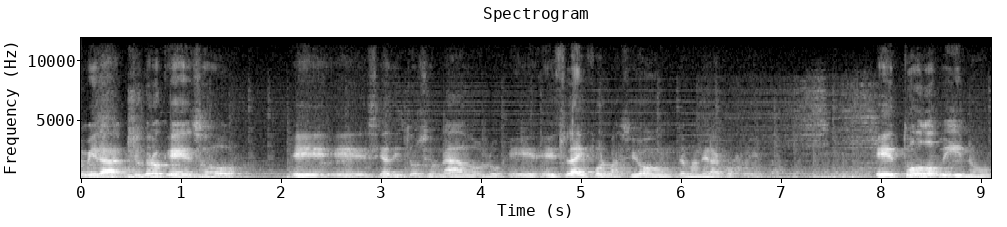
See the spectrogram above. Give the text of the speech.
Mira, yo creo que eso eh, eh, se ha distorsionado lo que es la información de manera correcta. Eh, todo vino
